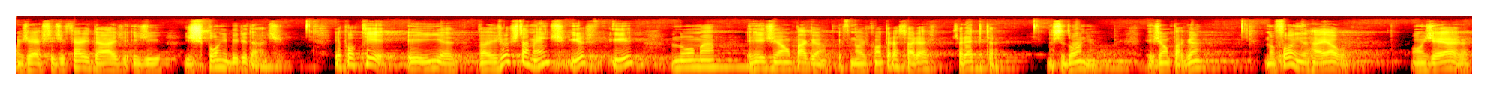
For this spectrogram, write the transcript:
um gesto de caridade e de disponibilidade. E porque Elia vai justamente ir, ir numa região pagã, porque afinal de contas era Sarepta, na Sidônia, região pagã. Não foi em Israel, onde era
